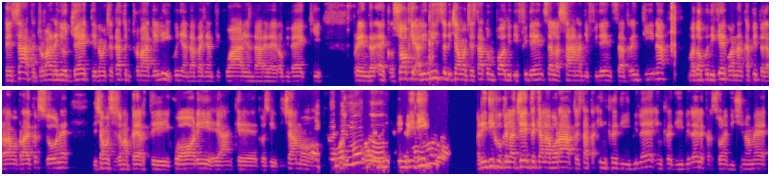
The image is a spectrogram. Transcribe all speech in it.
pensate, trovare gli oggetti, abbiamo cercato di trovarli lì, quindi andare dagli antiquari, andare dai robi vecchi, prendere, ecco, so che all'inizio diciamo c'è stato un po' di diffidenza, la sana diffidenza trentina, ma dopodiché quando hanno capito che eravamo brave persone, diciamo si sono aperti i cuori e anche così, diciamo... Ecco, nel mondo... Ridicolo, Ridico che la gente che ha lavorato è stata incredibile, incredibile, le persone vicino a me,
